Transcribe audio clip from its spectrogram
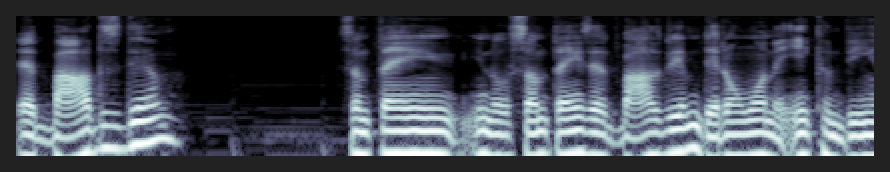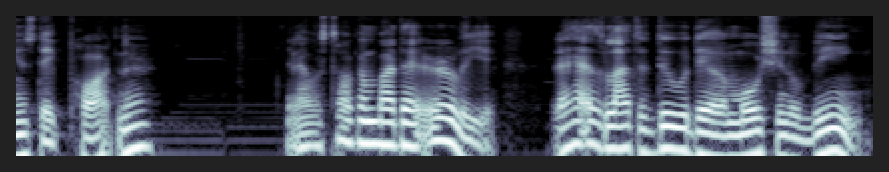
that bothers them. Some things, you know, some things that bother them, they don't want to inconvenience their partner. And I was talking about that earlier. That has a lot to do with their emotional being.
